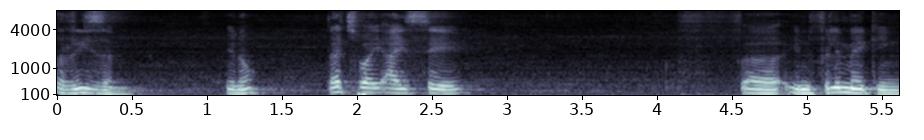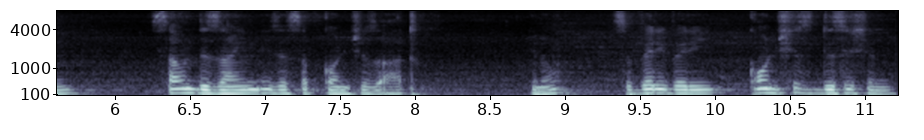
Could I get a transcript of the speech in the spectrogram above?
a reason you know. That's why i say uh, in filmmaking sound design is a subconscious art you know. It's a very very conscious decision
